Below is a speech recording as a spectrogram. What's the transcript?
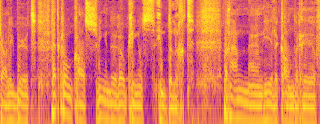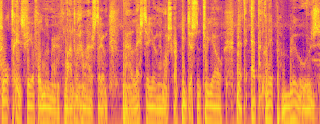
Charlie Bird. Het klonk als swingende rookkringels in de lucht. We gaan naar een heerlijk ander eh, vlot en sfeervol nummer. Laten we gaan luisteren naar Lester Young en Oscar Peterson trio met Ad Lib Blues.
